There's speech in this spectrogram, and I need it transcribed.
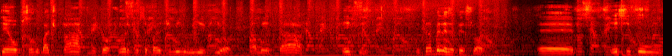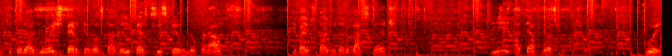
tem a opção do bate-papo, microfone que você pode diminuir aqui, ó, aumentar, enfim. Então, beleza, pessoal. É, esse foi o tutorial de hoje. Espero que tenham gostado aí. Peço que se inscreva no meu canal, que vai estar ajudando bastante. E até a próxima, pessoal. Fui.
